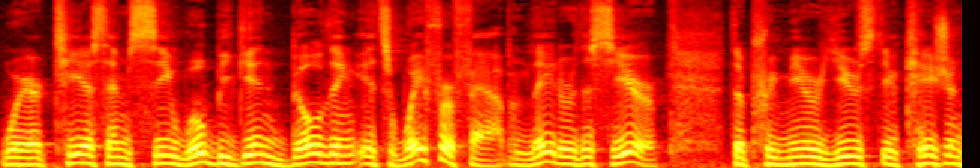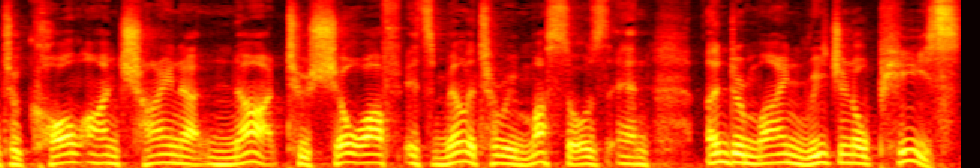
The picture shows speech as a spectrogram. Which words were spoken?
where TSMC will begin building its wafer fab later this year. The premier used the occasion to call on China not to show off its military muscles and undermine regional peace.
